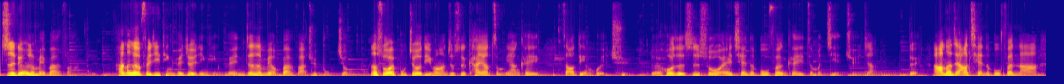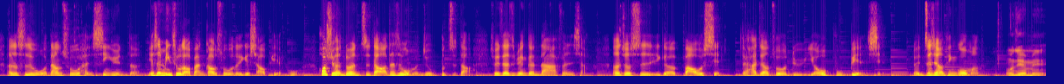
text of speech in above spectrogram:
滞留就没办法，他那个飞机停飞就已经停飞，你真的没有办法去补救。那所谓补救的地方，就是看要怎么样可以早点回去，对，或者是说，哎，钱的部分可以怎么解决这样。对，然后那讲到钱的部分呢、那就是我当初很幸运的，也是民宿老板告诉我的一个小撇步，或许很多人知道，但是我们就不知道，所以在这边跟大家分享，那就是一个保险，对，它叫做旅游不便险。对你之前有听过吗？我之前没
